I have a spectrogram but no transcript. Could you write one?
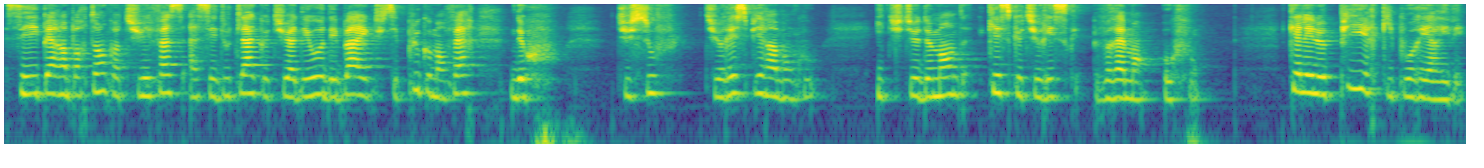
c'est hyper important quand tu es face à ces doutes-là, que tu as des hauts, des bas et que tu sais plus comment faire, de tu souffles, tu respires un bon coup et tu te demandes qu'est-ce que tu risques vraiment au fond. Quel est le pire qui pourrait arriver?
